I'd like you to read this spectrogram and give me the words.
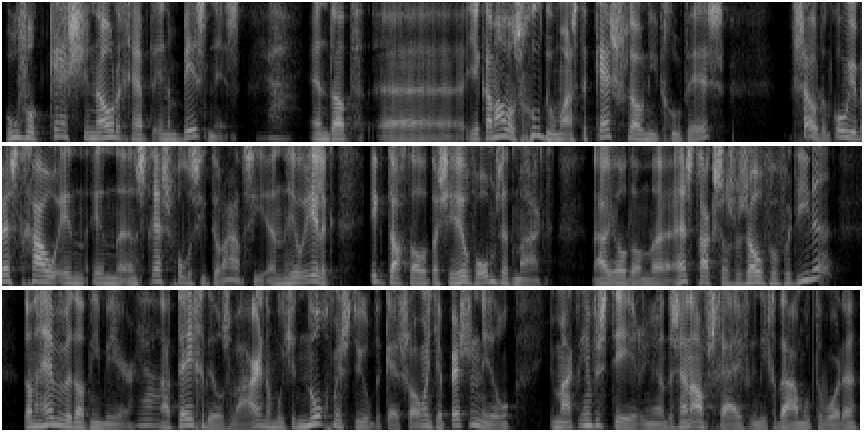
hoeveel cash je nodig hebt in een business. En dat eh, je kan alles goed doen, maar als de cashflow niet goed is, zo, dan kom je best gauw in, in een stressvolle situatie. En heel eerlijk, ik dacht altijd als je heel veel omzet maakt, nou joh, dan eh, hè, straks als we zoveel verdienen, dan hebben we dat niet meer. Ja. Nou, tegendeel is waar. Dan moet je nog meer sturen op de cashflow, want je hebt personeel, je maakt investeringen, er zijn afschrijvingen die gedaan moeten worden.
